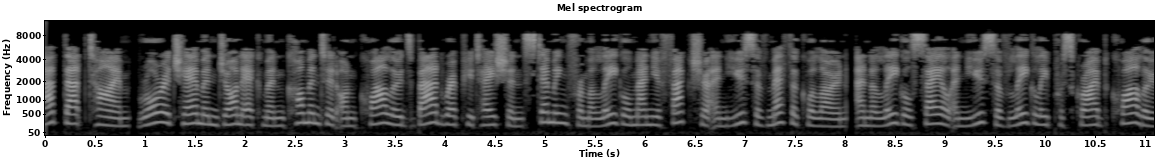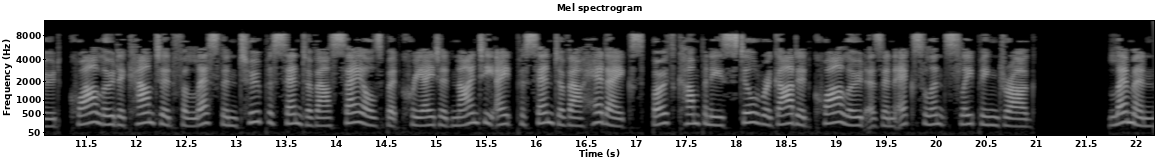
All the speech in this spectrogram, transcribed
At that time, Rorer chairman John Eckman commented on Quaalude's bad reputation stemming from illegal manufacture and use of methaqualone, and illegal sale and use of legally prescribed Quaalude. Quaalude accounted for less than 2% of our sales but created 98% of our headaches. Both companies still regarded Quaalude as an excellent sleeping drug. Lemmon,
